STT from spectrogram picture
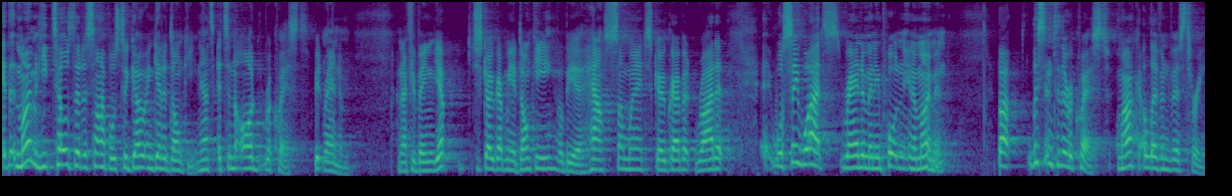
At the moment, he tells the disciples to go and get a donkey. Now, it's, it's an odd request, a bit random. I don't know if you've been, yep, just go grab me a donkey. There'll be a house somewhere, just go grab it, ride it. Eh, we'll see why it's random and important in a moment. But listen to the request Mark 11, verse 3.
